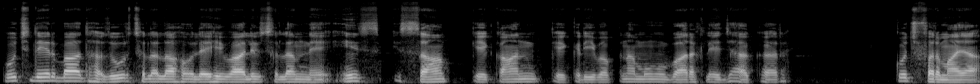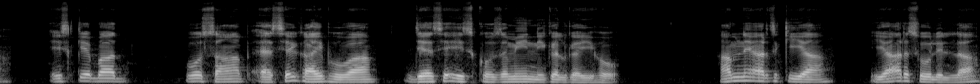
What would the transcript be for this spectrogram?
کچھ دیر بعد حضور صلی اللہ علیہ وآلہ وسلم نے اس اس سانپ کے کان کے قریب اپنا منہ مبارک لے جا کر کچھ فرمایا۔ اس کے بعد وہ سانپ ایسے غائب ہوا جیسے اس کو زمین نگل گئی ہو۔ ہم نے عرض کیا، یا رسول اللہ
